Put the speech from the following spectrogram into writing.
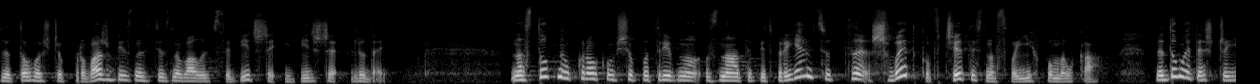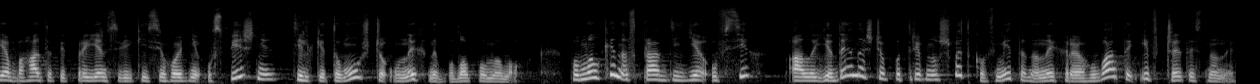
для того, щоб про ваш бізнес дізнавалося все більше і більше людей. Наступним кроком, що потрібно знати підприємцю, це швидко вчитись на своїх помилках. Не думайте, що є багато підприємців, які сьогодні успішні, тільки тому, що у них не було помилок. Помилки насправді є у всіх, але єдине, що потрібно швидко вміти на них реагувати і вчитись на них.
